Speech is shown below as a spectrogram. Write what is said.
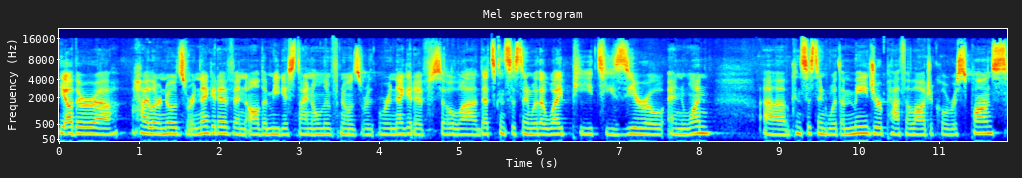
The other uh, hilar nodes were negative, and all the mediastinal lymph nodes were, were negative. So uh, that's consistent with a YPT0 and 1. uh, consistent with a major pathological response.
